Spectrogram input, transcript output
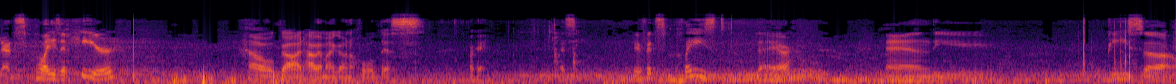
Let's place it here. Oh god, how am I gonna hold this? Okay, let's see. If it's placed there, and the piece of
